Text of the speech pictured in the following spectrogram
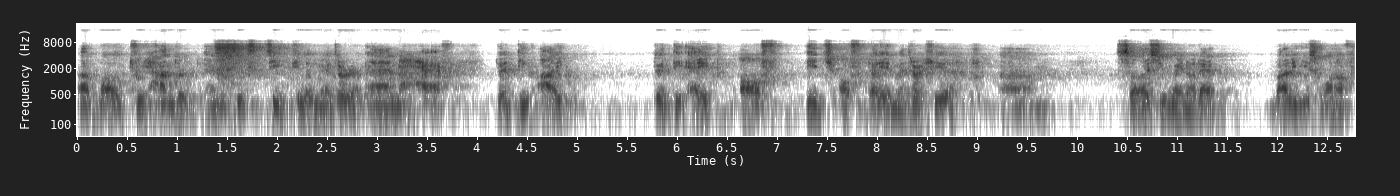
about 360 kilometer and have 28, 28 of inch of diameter here. Um, so as you may know that Bali is one of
